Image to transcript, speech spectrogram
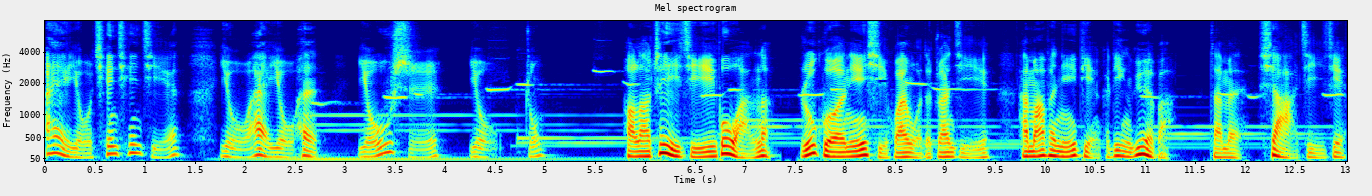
爱有千千结，有爱有恨，有始有终。好了，这一集播完了。如果您喜欢我的专辑，还麻烦你点个订阅吧，咱们下集见。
